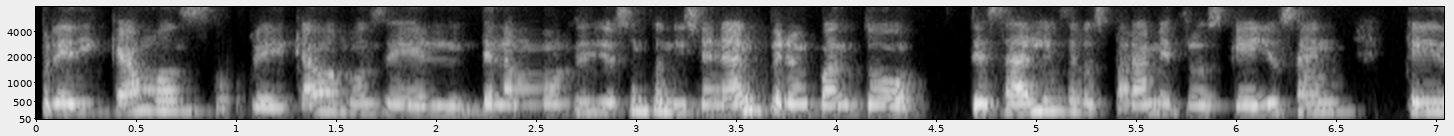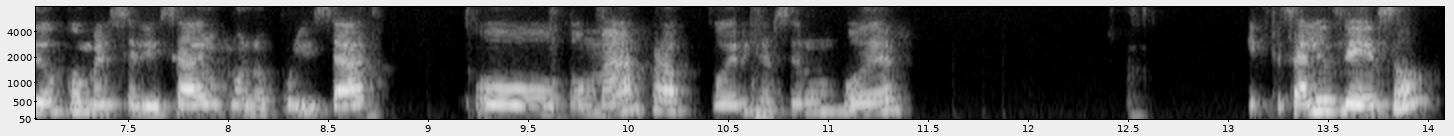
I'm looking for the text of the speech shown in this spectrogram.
predicamos o predicábamos del, del amor de Dios incondicional, pero en cuanto te sales de los parámetros que ellos han querido comercializar o monopolizar o tomar para poder ejercer un poder y te sales de eso,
